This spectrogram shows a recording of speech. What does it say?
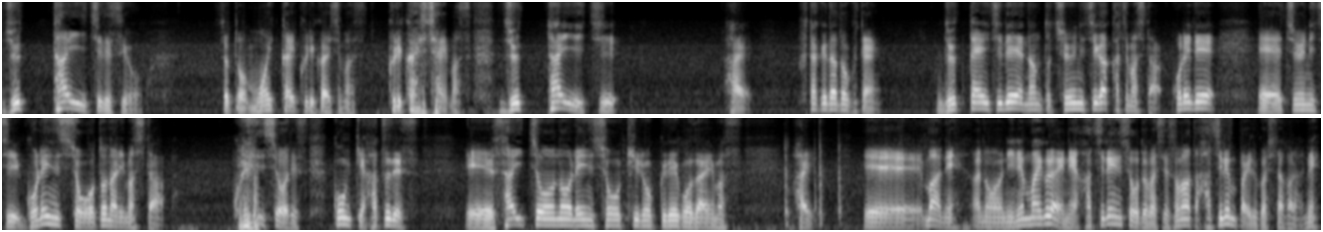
10対1ですよ。ちょっともう一回繰り返します。繰り返しちゃいます。10対1。はい。2桁得点。10対1でなんと中日が勝ちました。これで、えー、中日5連勝となりました。5連勝です。今季初です。えー、最長の連勝記録でございます。はい。えー、まあね、あの、2年前ぐらいね、8連勝とかして、その後8連敗とかしたからね、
